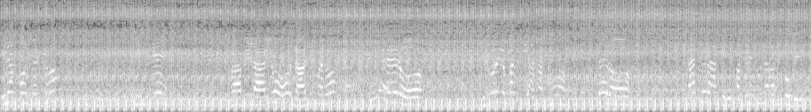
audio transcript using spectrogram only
Ilang convert to? 15. Grabe layo, oh. lalim ano. Pero, siguro yung mat iangat mo. Pero, dati-dati, pag regular ang tubig,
